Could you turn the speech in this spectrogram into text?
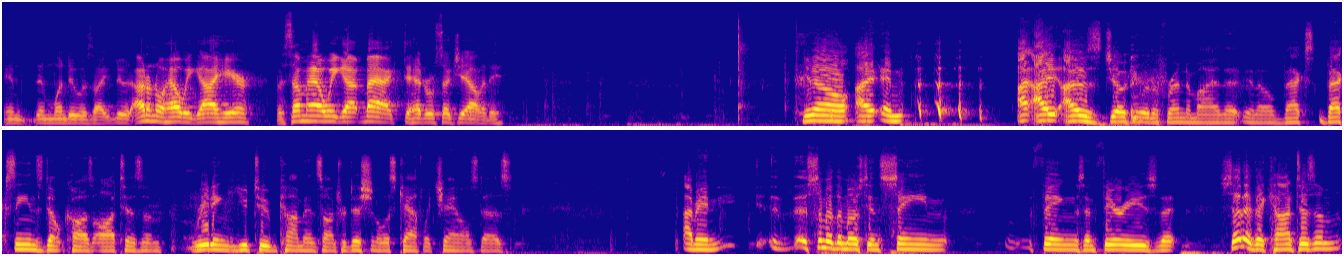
And then one dude was like, "Dude, I don't know how we got here, but somehow we got back to heterosexuality." You know, I and I, I, I was joking with a friend of mine that you know vac- vaccines don't cause autism. Reading YouTube comments on traditionalist Catholic channels does. I mean, some of the most insane things and theories that said sedevacantism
